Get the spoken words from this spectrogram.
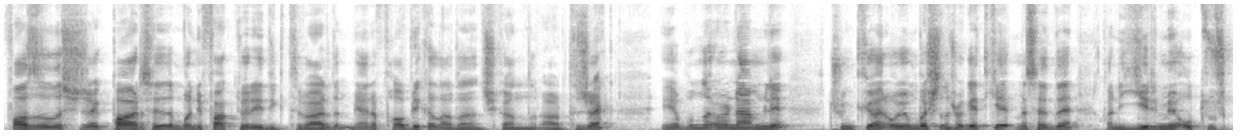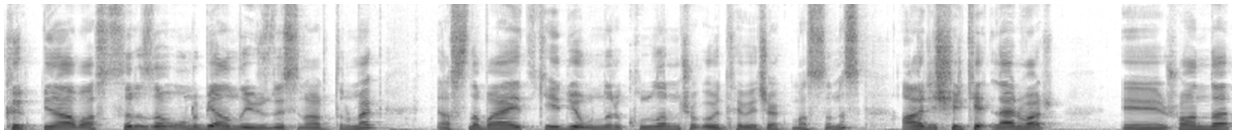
fazlalaşacak. Paris'e de manifaktör edikti verdim. Yani fabrikalardan çıkanlar artacak. E, bunlar önemli. Çünkü yani oyun başında çok etki etmese de hani 20, 30, 40 bina bastırırız zaman onu bir anda yüzdesini arttırmak aslında bayağı etki ediyor. Bunları kullanın çok ÖTV çakmazsanız. Ayrıca şirketler var. E, şu anda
